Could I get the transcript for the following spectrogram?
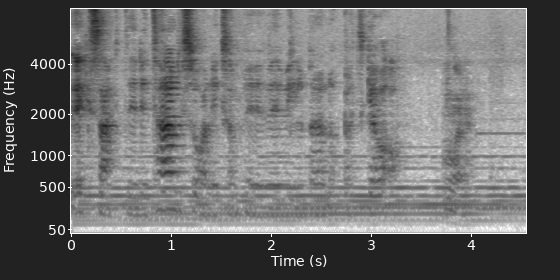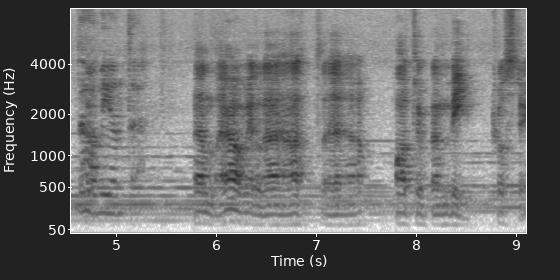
exakt i detalj så liksom hur vi vill bröllopet ska vara. Nej. Det har vi ju inte. Det enda jag vill är att eh, ha typ en vit kostym.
